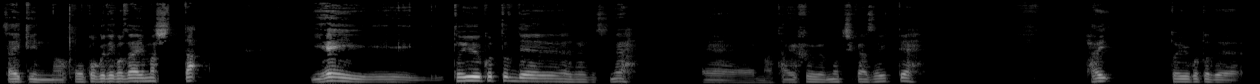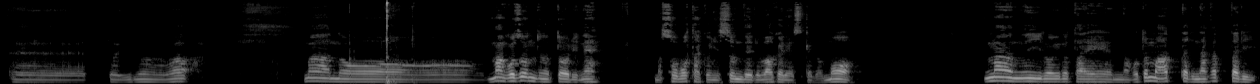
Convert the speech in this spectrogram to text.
最近の報告でございました。イエーイということでですね、えーまあ台風も近づいて、はい。ということで、えーっと、今は、まああのまあご存知の通りね、まあ、祖母宅に住んでいるわけですけども、まあね、いろいろ大変なこともあったりなかったり、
